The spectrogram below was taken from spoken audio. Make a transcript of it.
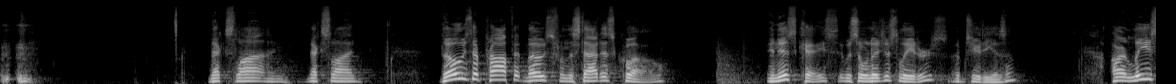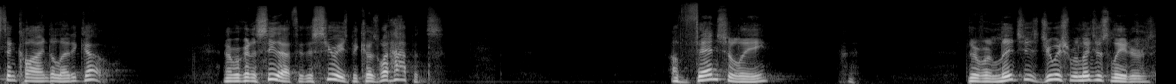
Next slide. Next slide. Those that profit most from the status quo, in this case, it was the religious leaders of Judaism, are least inclined to let it go. And we're going to see that through this series because what happens? Eventually, the religious, Jewish religious leaders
